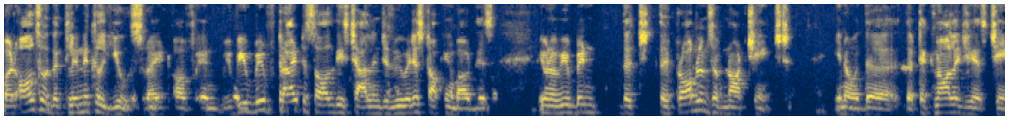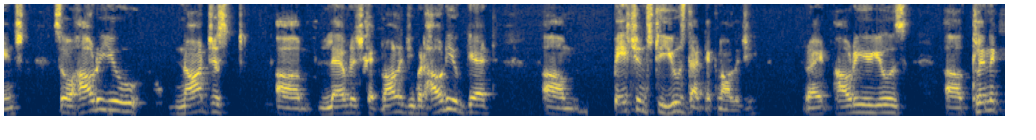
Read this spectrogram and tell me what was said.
but also the clinical use right of and we, we've tried to solve these challenges. We were just talking about this. You know we've been the, the problems have not changed. You know the the technology has changed. So how do you not just um, leverage technology but how do you get um, patients to use that technology right? How do you use uh, clinic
